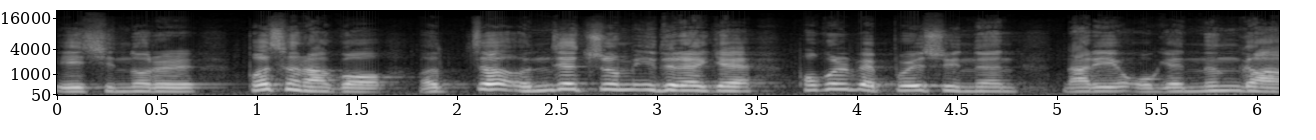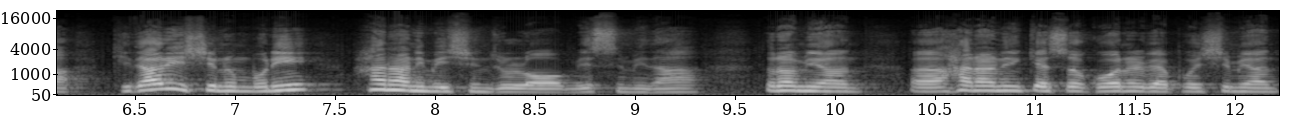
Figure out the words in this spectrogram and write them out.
이 진노를 벗어나고 어쩌, 언제쯤 이들에게 복을 베풀 수 있는 날이 오겠는가 기다리시는 분이 하나님이신 줄로 믿습니다. 그러면 어, 하나님께서 구원을 베푸시면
